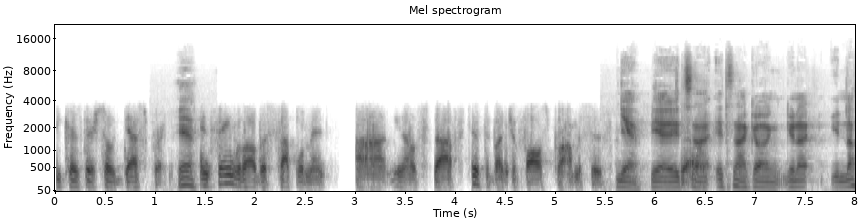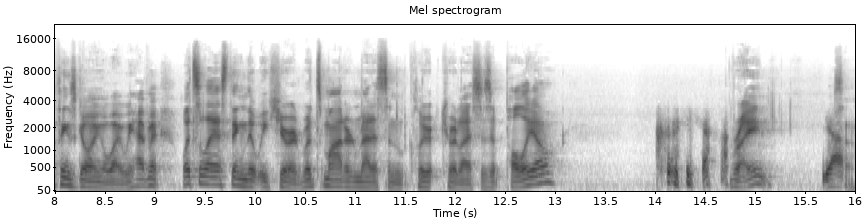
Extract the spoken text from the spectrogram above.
because they're so desperate. Yeah. And same with all the supplement uh, you know, stuff. Just a bunch of false promises. Yeah, yeah. It's so. not. It's not going. You're not. You're, nothing's going away. We haven't. What's the last thing that we cured? What's modern medicine cured last? Is it polio? yeah. Right. Yeah. So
